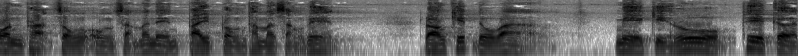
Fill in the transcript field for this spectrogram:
มนต์พระสงฆ์องค์สามเณรไปปรงธรรมสังเวชลองคิดดูว่ามีกี่รูปที่เกิด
